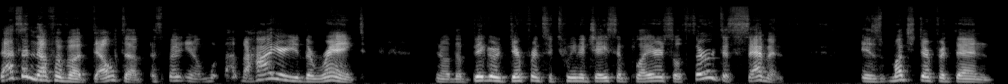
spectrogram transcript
that's enough of a delta. Especially, you know, the higher you the ranked, you know, the bigger difference between adjacent players. So third to seventh is much different than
